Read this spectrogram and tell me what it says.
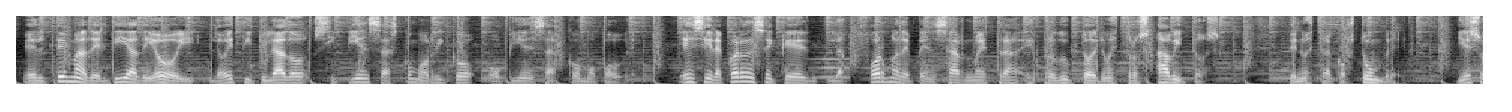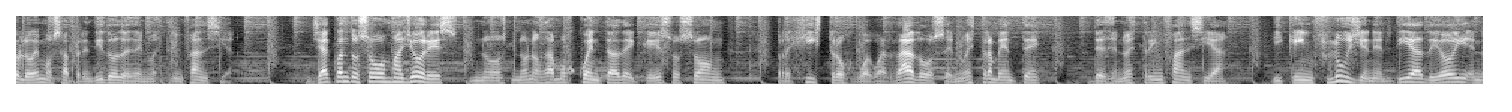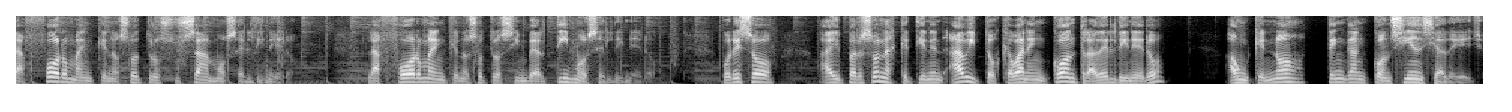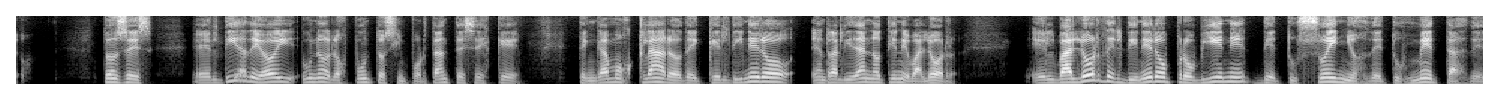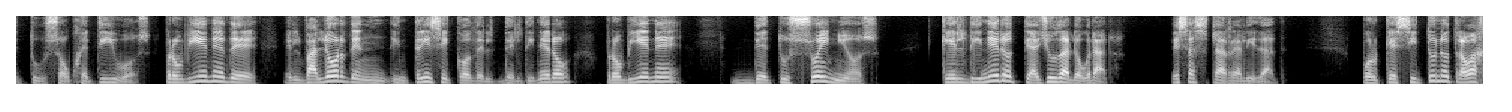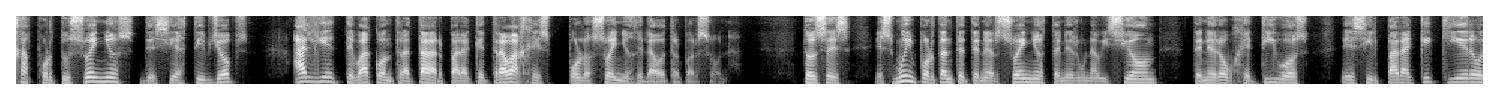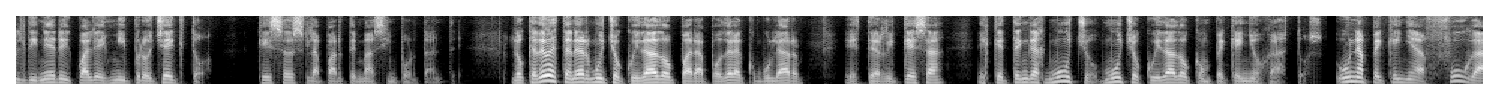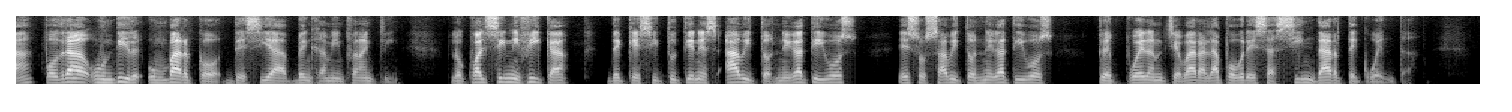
El tema del día de hoy lo he titulado Si piensas como rico o piensas como pobre. Es decir, acuérdense que la forma de pensar nuestra es producto de nuestros hábitos, de nuestra costumbre, y eso lo hemos aprendido desde nuestra infancia. Ya cuando somos mayores no nos damos cuenta de que esos son registros guardados en nuestra mente desde nuestra infancia y que influyen el día de hoy en la forma en que nosotros usamos el dinero, la forma en que nosotros invertimos el dinero. Por eso hay personas que tienen hábitos que van en contra del dinero, aunque no tengan conciencia de ello. Entonces, el día de hoy uno de los puntos importantes es que tengamos claro de que el dinero en realidad no tiene valor, el valor del dinero proviene de tus sueños, de tus metas, de tus objetivos. Proviene de el valor intrínseco del, del dinero proviene de tus sueños que el dinero te ayuda a lograr. Esa es la realidad. Porque si tú no trabajas por tus sueños, decía Steve Jobs, alguien te va a contratar para que trabajes por los sueños de la otra persona. Entonces, es muy importante tener sueños, tener una visión, tener objetivos, es decir, ¿para qué quiero el dinero y cuál es mi proyecto? Que esa es la parte más importante. Lo que debes tener mucho cuidado para poder acumular este, riqueza es que tengas mucho, mucho cuidado con pequeños gastos. Una pequeña fuga podrá hundir un barco, decía Benjamin Franklin, lo cual significa de que si tú tienes hábitos negativos, esos hábitos negativos te puedan llevar a la pobreza sin darte cuenta.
